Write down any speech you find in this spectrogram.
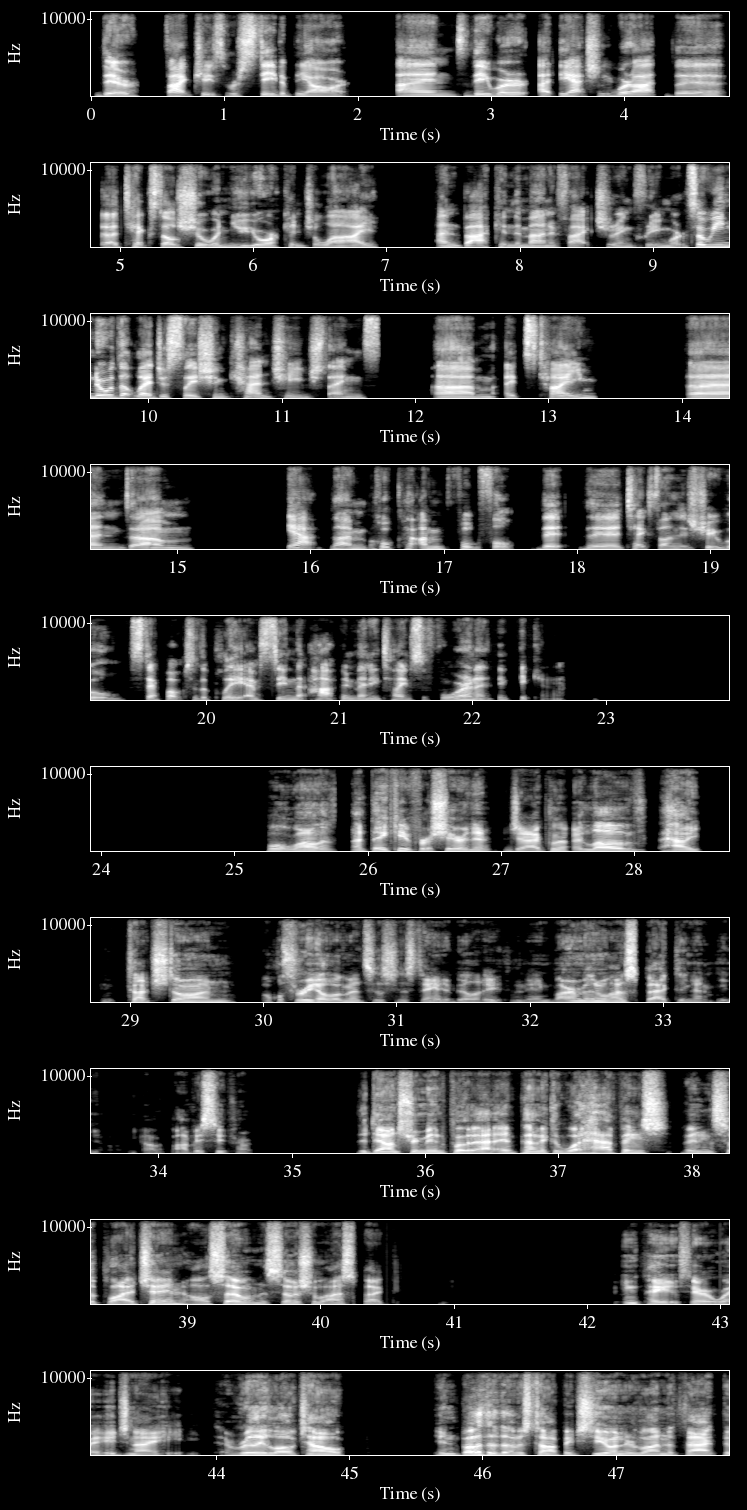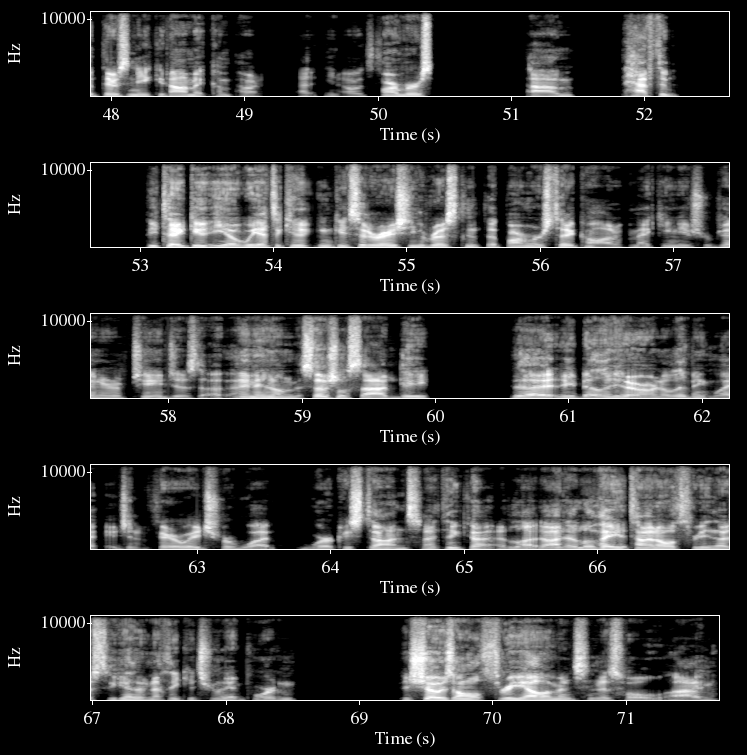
their factories were state of the art. And they were at, they actually were at the uh, textile show in New York in July. and back in the manufacturing framework. So we know that legislation can change things. Um, it's time, and um, yeah, I'm hope I'm hopeful that the textile industry will step up to the plate. I've seen that happen many times before, and I think it can. Well, wow, thank you for sharing that, Jaclyn. I love how you touched on all three elements of sustainability from the environmental aspect, and then you know, obviously from the downstream input uh, impact of what happens in the supply chain, also in the social aspect, being paid a fair wage. And I, really loved how in both of those topics, you underline the fact that there's an economic component that, you know, farmers um, have to be taking, you know, we have to take in consideration the risk that the farmers take on making these regenerative changes. Uh, and then on the social side, the, the, the ability to earn a living wage and a fair wage for what work is done. So I think uh, I, love, I love how you tied all three of those together. And I think it's really important. It shows all three elements in this whole um,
